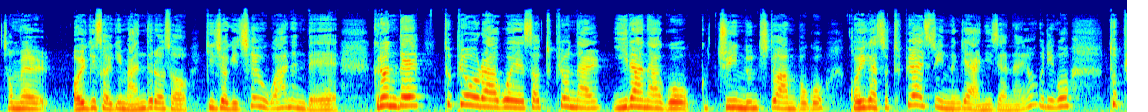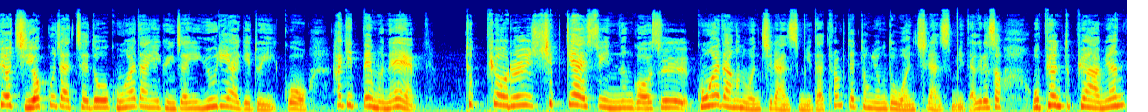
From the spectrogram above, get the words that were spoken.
정말 얼기설기 만들어서 기저귀 채우고 하는데 그런데 투표라고 해서 투표날 일 안 하고 그 주인 눈치도 안 보고 거기 가서 투표할 수 있는 게 아니잖아요. 그리고 투표 지역구 자체도 공화당이 굉장히 유리하게 돼 있고 하기 때문에 투표를 쉽게 할 수 있는 것을 공화당은 원치 않습니다. 트럼프 대통령도 원치 않습니다. 그래서 우편 투표하면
